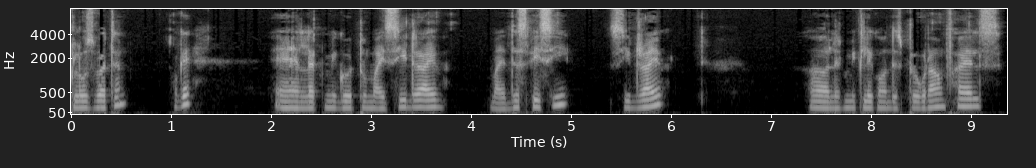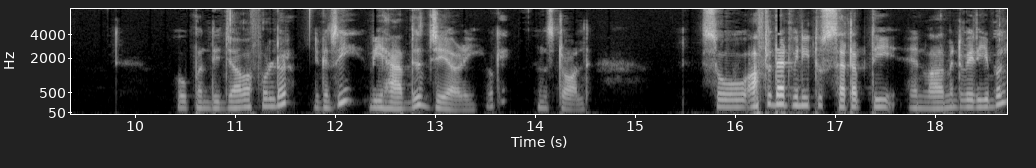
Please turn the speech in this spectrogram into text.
close button. Okay. And let me go to my C drive by this PC C drive. Uh, let me click on this program files. Open the Java folder. You can see we have this JRE okay installed. So after that we need to set up the environment variable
